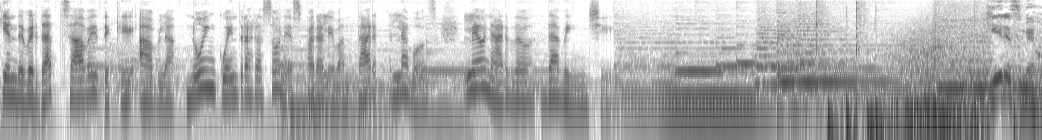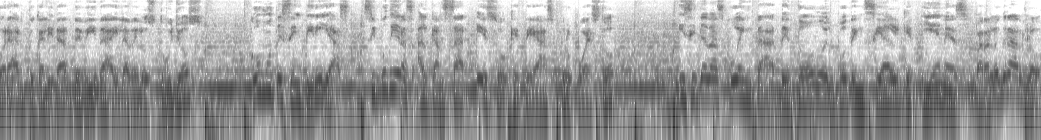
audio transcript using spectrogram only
Quien de verdad sabe de qué habla no encuentra razones para levantar la voz. Leonardo da Vinci. ¿Quieres mejorar tu calidad de vida y la de los tuyos? ¿Cómo te sentirías si pudieras alcanzar eso que te has propuesto? ¿Y si te das cuenta de todo el potencial que tienes para lograrlo?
